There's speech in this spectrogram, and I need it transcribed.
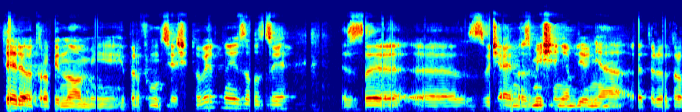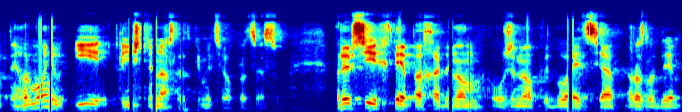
тиреотропіномі гіперфункція щитовидної залози з е, звичайно зміщенням рівня тиреотропних гормонів і клінічними наслідками цього процесу. При всіх типах аденом у жінок відбуваються розлади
